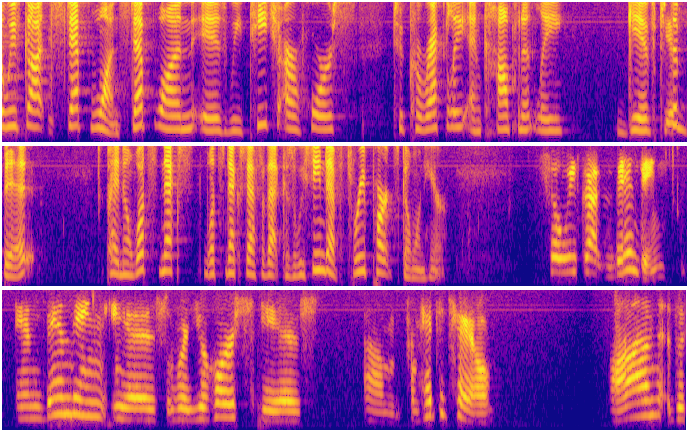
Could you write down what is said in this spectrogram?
So we've got step one. Step one is we teach our horse to correctly and confidently give to the bit. Okay, now what's next? What's next after that? Because we seem to have three parts going here. So we've got bending, and bending is where your horse is um, from head to tail on the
